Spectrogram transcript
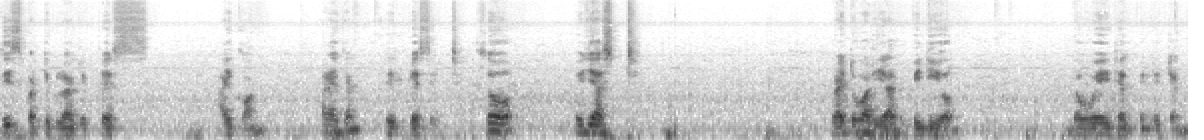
this particular replace icon and I can replace it. So we just write over here video the way it has been written.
